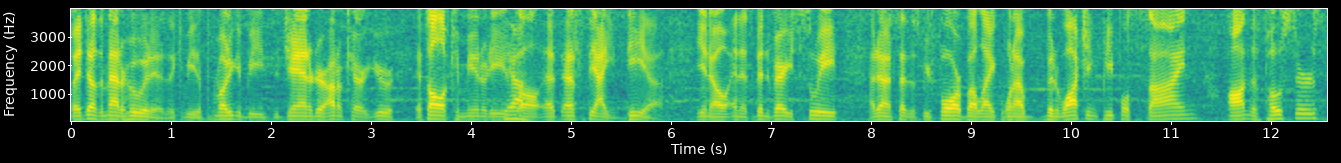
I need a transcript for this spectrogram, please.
But it doesn't matter who it is; it could be the promoter, it could be the janitor. I don't care. You're, it's all community. It's Yeah. all that, that's the idea, you know, and it's been very sweet. I know I've said this before, but like when I've been watching people sign on the posters,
